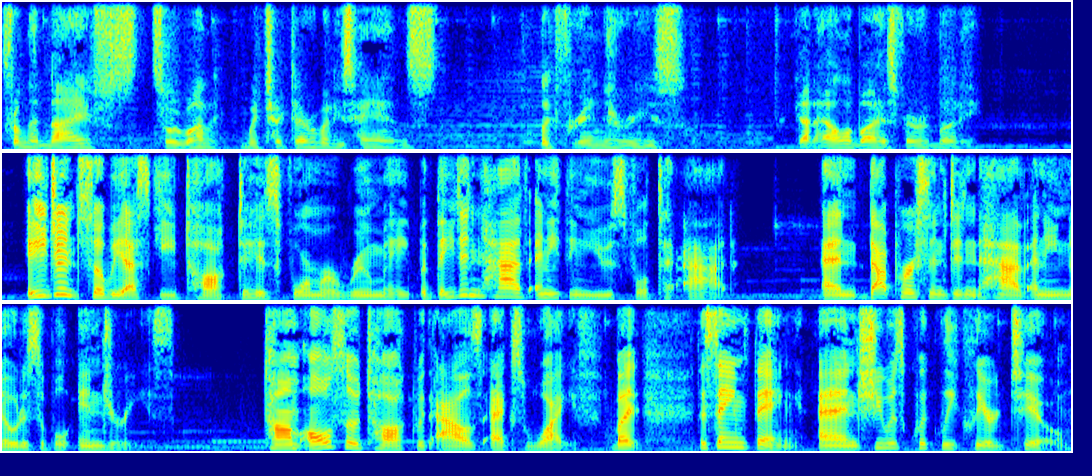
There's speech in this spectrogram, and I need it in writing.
from the knives. So we wanted, we checked everybody's hands, looked for injuries, got alibis for everybody. Agent Sobieski talked to his former roommate, but they didn't have anything useful to add. And that person didn't have any noticeable injuries. Tom also talked with Al's ex wife, but the same thing, and she was quickly cleared too.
